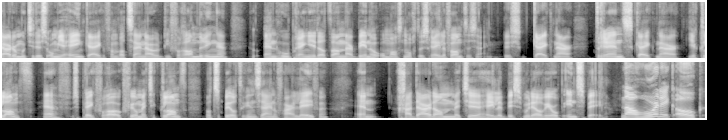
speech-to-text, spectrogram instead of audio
daardoor moet je dus om je heen kijken van wat zijn nou die veranderingen en hoe breng je dat dan naar binnen om alsnog dus relevant te zijn. Dus kijk naar trends, kijk naar je klant. Hè. Spreek vooral ook veel met je klant. Wat speelt er in zijn of haar leven? En ga daar dan met je hele businessmodel weer op inspelen. Nou hoorde ik ook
